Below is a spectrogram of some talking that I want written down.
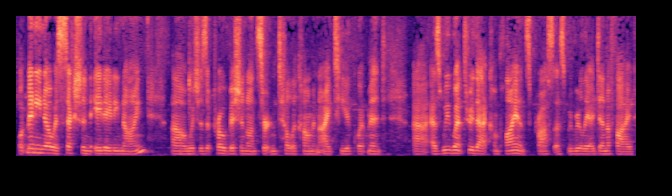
what many know as Section 889, uh, which is a prohibition on certain telecom and IT equipment. Uh, as we went through that compliance process, we really identified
